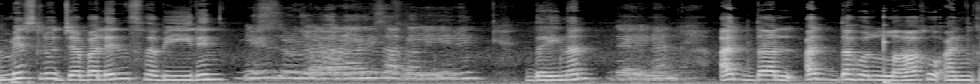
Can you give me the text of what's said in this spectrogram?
مثل جبل صبير دينا أده الله عنك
